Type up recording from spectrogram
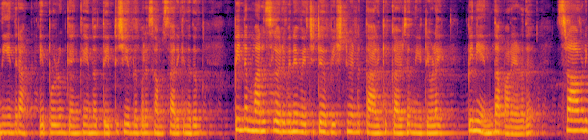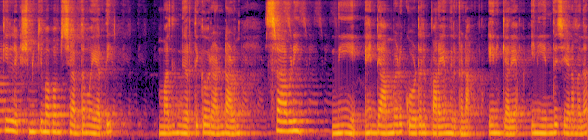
നീ എന്തിനാ എപ്പോഴും ഗംഗ എന്തോ തെറ്റ് ചെയ്തതുപോലെ സംസാരിക്കുന്നതും? പിന്നെ മനസ്സിലൊരുവനെ വെച്ചിട്ട് വിഷ്ണുവിന്റെ താലിക്ക് കഴുത്ത് നീട്ടിയവളെ. പിന്നെ എന്താ പറയണത്? ശ്രാവണിക്കും ലക്ഷ്മിക്കുമൊപ്പം ശബ്ദമുയർത്തി. മതി നിർത്തിക്കോ രണ്ടാളും. ശ്രാവണി നീ എന്റെ അമ്മയോട് കൂടുതൽ പറയാൻ നിൽക്കണ്ട. എനിക്കറിയാം ഇനി എന്ത് ചെയ്യണമെന്ന്.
